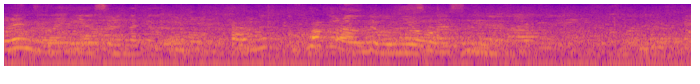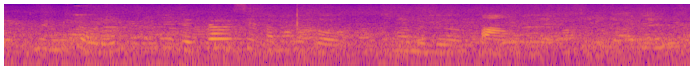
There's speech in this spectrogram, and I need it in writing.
オレンジの匂いするんだけどここからでも匂いそうですね絶対美味しい卵とハムとパンえ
